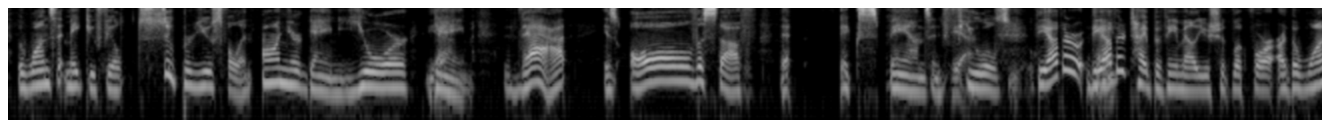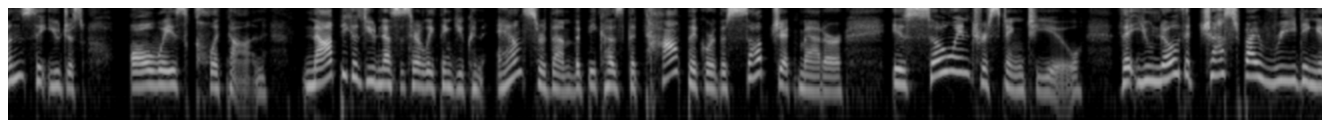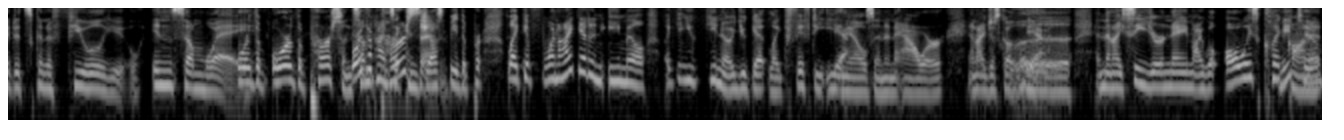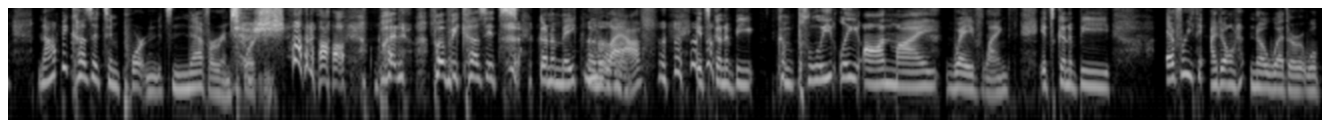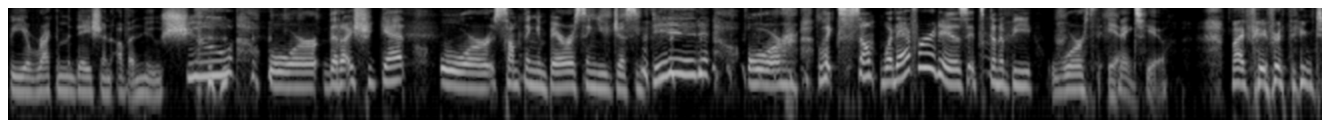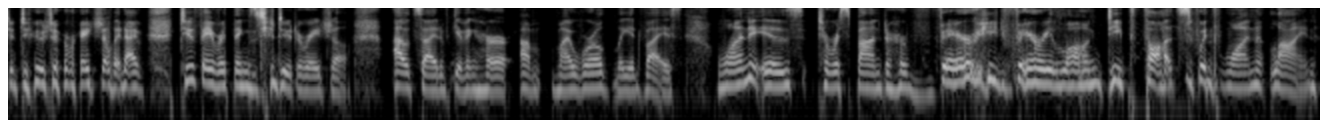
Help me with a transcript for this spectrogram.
the ones that make you feel super useful and on your game, your yeah. game. That is all the stuff that expands and fuels yeah. you. The other the okay? other type of email you should look for are the ones that you just always click on not because you necessarily think you can answer them, but because the topic or the subject matter is so interesting to you that you know that just by reading it, it's going to fuel you in some way, or the or the person. Or Sometimes the person. it can just be the per- like if when I get an email, like you you know you get like fifty emails yeah. in an hour, and I just go, yeah. and then I see your name, I will always click Me on too. it, not because it's important. It's never important. Shut up. But but because it's going to make me uh-huh. laugh. It's going to be completely on my wavelength. It's going to be everything. I don't know whether it will be a recommendation of a new shoe or that I should get or something embarrassing you just did or like some whatever it is, it's going to be worth it. Thank you. My favorite thing to do to Rachel, and I have two favorite things to do to Rachel outside of giving her um, my worldly advice. One is to respond to her very, very long, deep thoughts with one line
